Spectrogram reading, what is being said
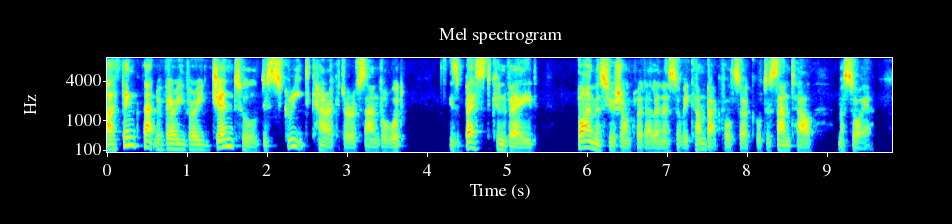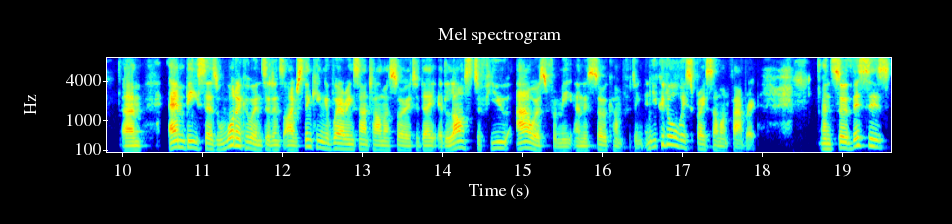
I think that very, very gentle, discreet character of sandalwood is best conveyed by Monsieur Jean-Claude Ellena. So we come back full circle to Santal Massoia. Um, MB says, what a coincidence. I was thinking of wearing Santal Massoia today. It lasts a few hours for me and is so comforting. And you could always spray some on fabric. And so this is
